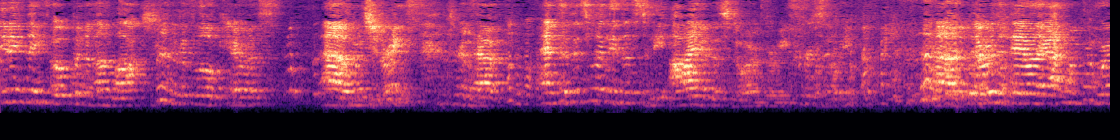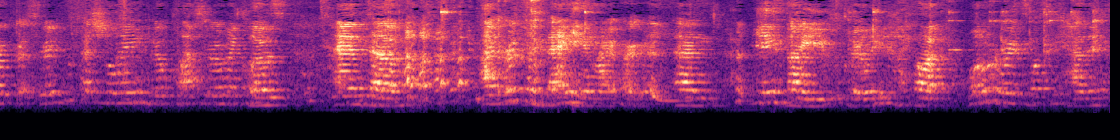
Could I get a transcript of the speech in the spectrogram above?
leaving things open and unlocked. She gets a little careless uh, when she drinks, turns out. And so this really leads us to the eye of the storm for me personally. Uh, there was a day when I got home from work, dressed very professionally, no plaster on my clothes, and um, I heard some banging in my apartment. And being naive, clearly, I thought, one of our roommates must be having an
